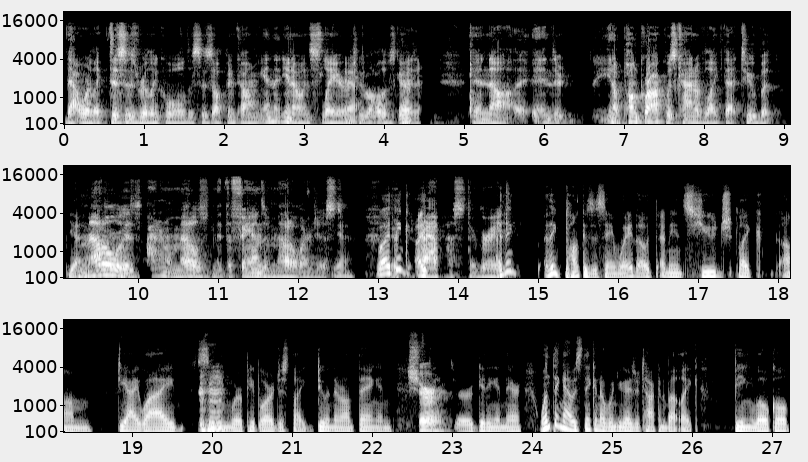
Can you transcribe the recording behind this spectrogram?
that were like, "This is really cool. This is up and coming," and you know, and Slayer Yeah. too. All those guys, and uh, and they're, you know, punk rock was kind of like that too. But Yeah. metal is, I don't know, metal's the fans of metal are just Yeah. Well, I think I, they're great. I think I think punk is the same way though. I mean, it's huge like um DIY Mm-hmm. scene where people are just like doing their own thing and sure. are getting in there. One thing I was thinking of when you guys were talking about like being local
